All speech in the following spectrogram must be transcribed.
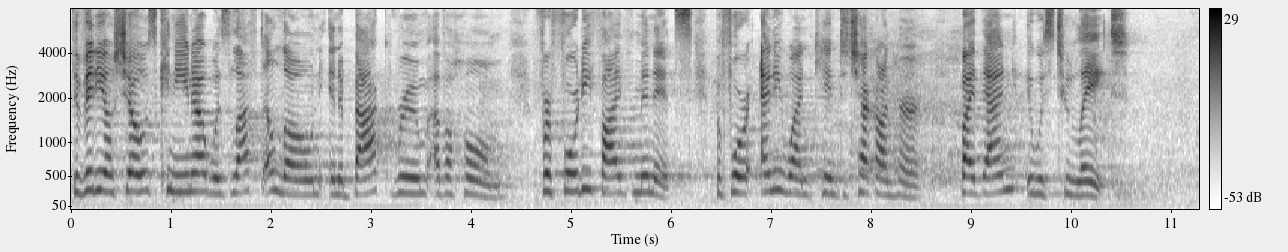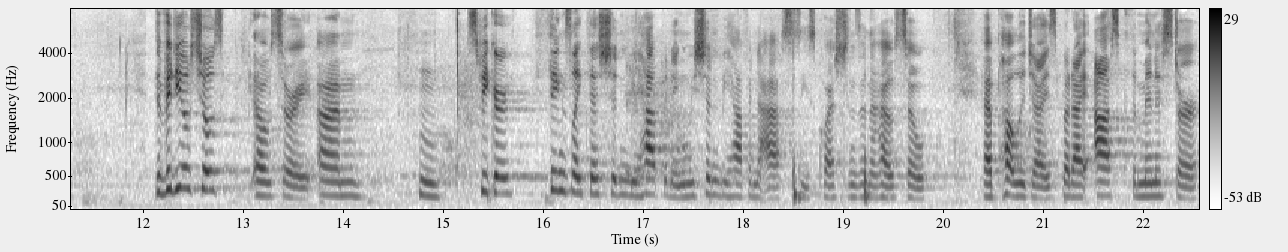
The video shows Kanina was left alone in a back room of a home for 45 minutes before anyone came to check on her. By then, it was too late. The video shows, oh, sorry, um, hmm. Speaker, things like this shouldn't be happening. We shouldn't be having to ask these questions in the House, so I apologize, but I ask the minister,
